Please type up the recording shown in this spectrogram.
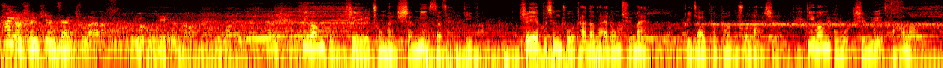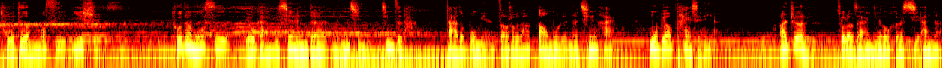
太阳神现在出来了，我们都可以看到。帝王谷是一个充满神秘色彩的地方，谁也不清楚它的来龙去脉。比较可靠的说法是，帝王谷始于法老图特摩斯一世。图特摩斯有感于先人的陵寝金字塔，大都不免遭受到盗墓人的侵害，目标太显眼。而这里坐落在尼罗河西岸的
